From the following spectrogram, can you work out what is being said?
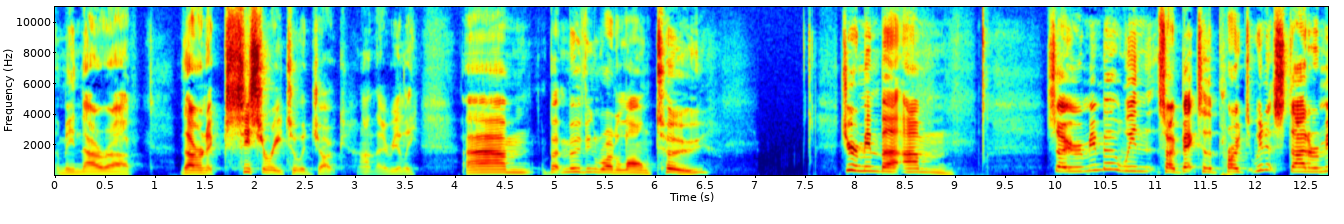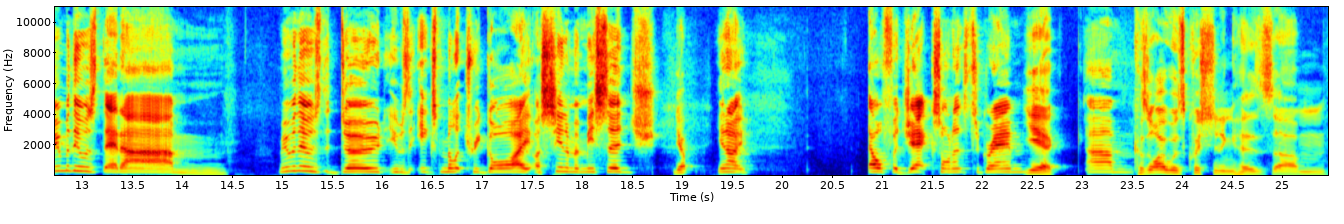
I mean they're uh, they're an accessory to a joke, aren't they? Really. Um, but moving right along too. Do you remember? Um, so remember when? So back to the pro when it started. Remember there was that. Um, remember there was the dude. He was the ex-military guy. I sent him a message. Yep. You know, Alpha Jacks on Instagram. Yeah. Um, Because I was questioning his um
